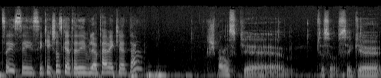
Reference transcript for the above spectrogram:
Tu sais, c'est, c'est quelque chose que tu as développé avec le temps? Je pense que c'est ça. C'est que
